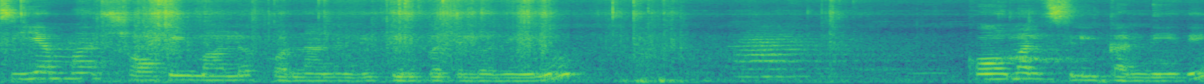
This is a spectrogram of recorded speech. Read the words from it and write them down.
సిఎంఆర్ షాపింగ్ మాల్లో కొన్నానండి తిరుపతిలో నేను. కోమల్ సిల్క్ అండి ఇది.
